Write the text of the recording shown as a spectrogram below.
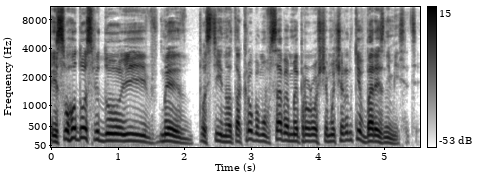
Із свого досвіду, і ми постійно так робимо в себе, ми пророщуємо черенки в березні місяці.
